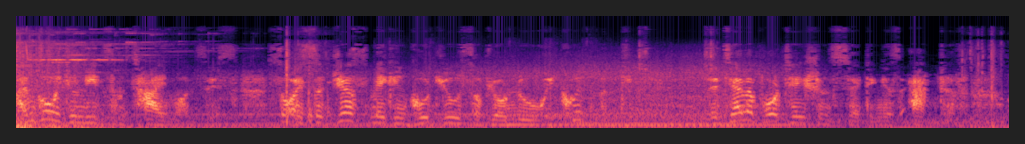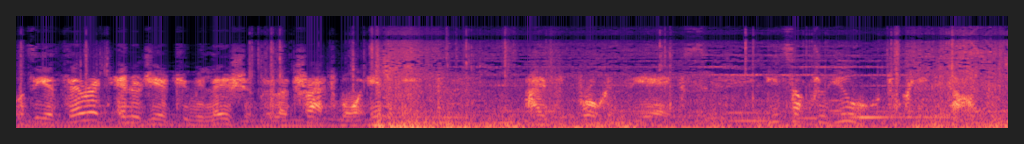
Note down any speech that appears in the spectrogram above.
I'm going to need some time on this, so I suggest making good use of your new equipment. The teleportation setting is active, but the etheric energy accumulation will attract more enemies. I've broken the eggs. It's up to you to clean it up.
